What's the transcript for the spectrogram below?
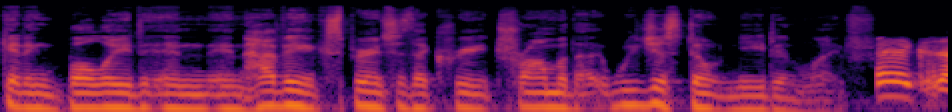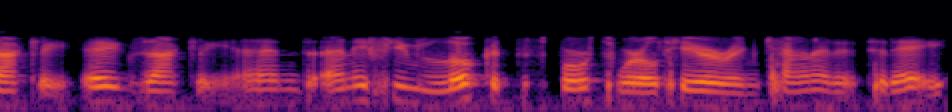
getting bullied and, and having experiences that create trauma that we just don't need in life. Exactly, exactly. And and if you look at the sports world here in Canada today,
